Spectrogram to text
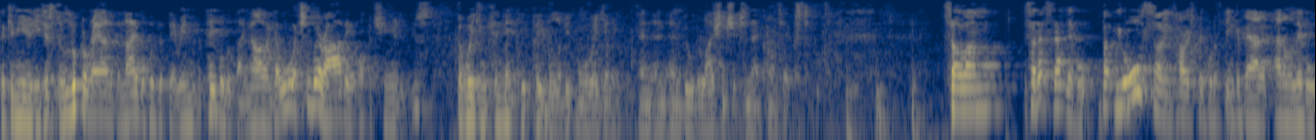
the community just to look around at the neighbourhood that they're in with the people that they know and go, well, actually, where are there opportunities that we can connect with people a bit more regularly and, and, and build relationships in that context? So, um, so that's that level, but we also encourage people to think about it at a level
